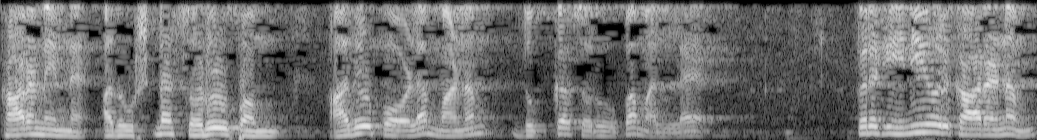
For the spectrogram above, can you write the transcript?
காரணம் என்ன? அது உஷ்ணஸ்வரூபம் அது போல மனம் துக்க சொரூபம் அல்ல. பிறகு இனி ஒரு காரணம்.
